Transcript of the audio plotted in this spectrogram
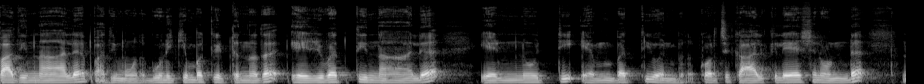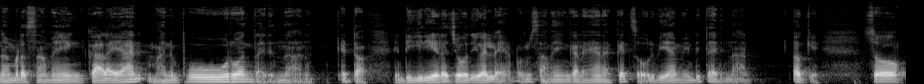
പതിനാല് പതിമൂന്ന്. ഗുണിക്കുമ്പോൾ കിട്ടുന്നത് എഴുപത്തി നാല് എണ്ണൂറ്റി എൺപത്തി ഒൻപത് കുറച്ച് കാൽക്കുലേഷൻ ഉണ്ട്. നമ്മുടെ സമയം കളയാൻ മനഃപൂർവം തരുന്നതാണ്. കേട്ടോ? ഡിഗ്രിയുടെ ചോദ്യമല്ലേ? അപ്പം സമയം കളയാനൊക്കെ സോൾവ് ചെയ്യാൻ വേണ്ടി തരുന്നതാണ്. ഓക്കെ സോ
